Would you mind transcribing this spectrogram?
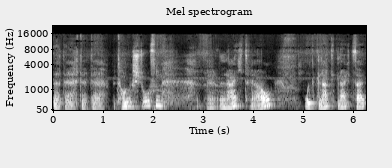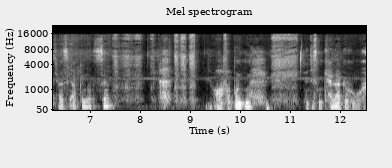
der, der, der, der Betonstufen leicht rau und glatt gleichzeitig, weil sie abgenutzt sind. Oh, verbunden mit diesem Kellergeruch.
